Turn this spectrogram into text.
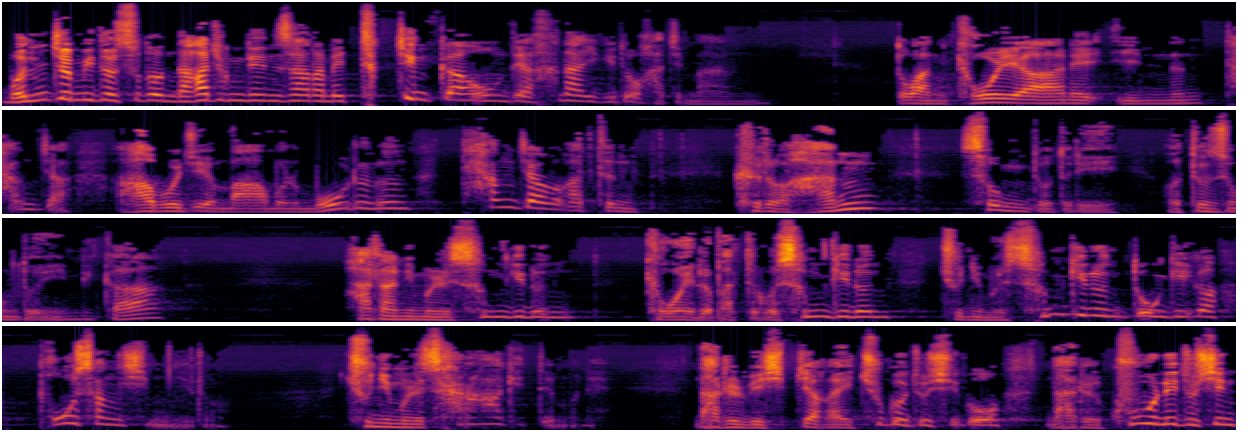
먼저 믿었어도 나중된 사람의 특징 가운데 하나이기도 하지만 또한 교회 안에 있는 탕자, 아버지의 마음을 모르는 탕자와 같은 그러한 성도들이 어떤 성도입니까? 하나님을 섬기는 교회를 받들고 섬기는 주님을 섬기는 동기가 보상 심리로 주님을 사랑하기 때문에 나를 위해 십자가에 죽어 주시고 나를 구원해 주신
